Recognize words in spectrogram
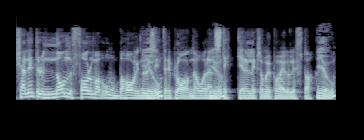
känner inte du någon form av obehag när du Jo. sitter i planet och den Jo. sticker liksom och är på väg att lyfta? Jo.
